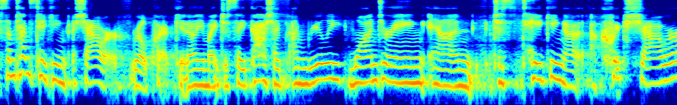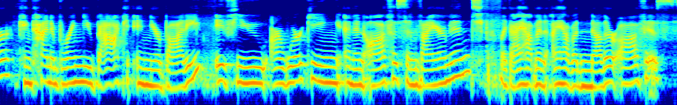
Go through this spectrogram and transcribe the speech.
sometimes taking a shower real quick. You know, you might just say, Gosh, I, am really wandering, and just taking a, a quick shower can kind of bring you back in your body. If you are working in an office environment, like I have an, I have another office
